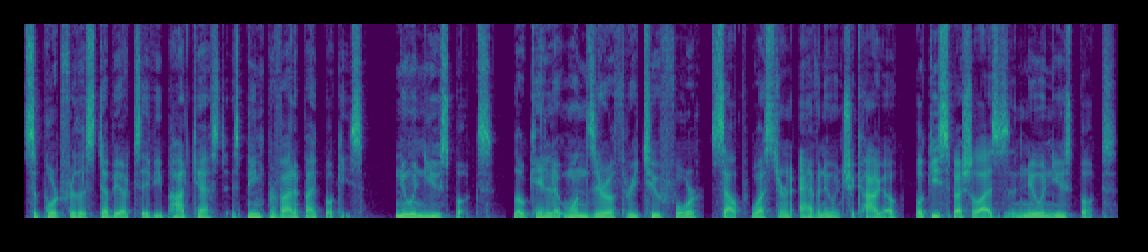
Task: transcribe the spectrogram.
Support for this WXAV podcast is being provided by Bookies, new and used books. Located at 10324 South Western Avenue in Chicago, Bookies specializes in new and used books.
